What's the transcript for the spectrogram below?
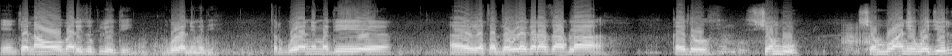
यांच्या नाव बारी झोपली होती गुळाणीमध्ये. तर गुळाणीमध्ये याचा जवळेकराचा आपला काय तो? शंभू. शंभू. आणि वजीर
